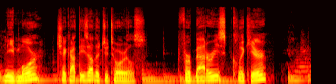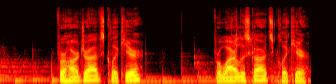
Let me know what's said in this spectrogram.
Need more? Check out these other tutorials. For batteries, click here. For hard drives, click here. For wireless cards, click here.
